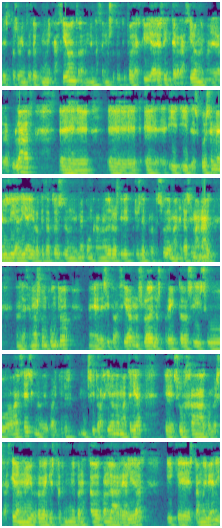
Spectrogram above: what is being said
estos eventos de comunicación, también hacemos otro tipo de actividades de integración de manera regular. Eh, y, y, después en el día a día yo lo que trato es reunirme con cada uno de los directores del proceso de manera semanal, donde hacemos un punto de situación, no solo de los proyectos y su avance, sino de cualquier situación o materia que surja conversación. ¿no? Yo creo que hay que estar muy conectado con la realidad y que está muy bien y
